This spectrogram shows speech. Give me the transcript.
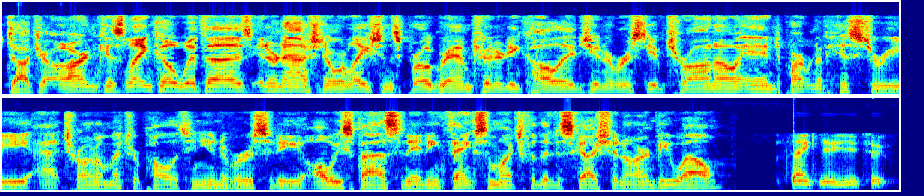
Dr. Arne Kislenko with us, International Relations Program, Trinity College, University of Toronto, and Department of History at Toronto Metropolitan University. Always fascinating. Thanks so much for the discussion, Arne. Be well. Thank you. You too.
